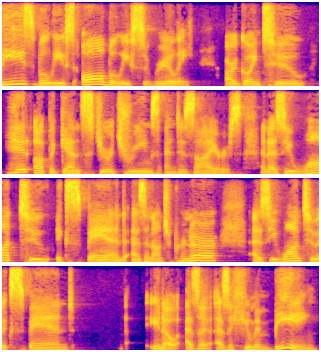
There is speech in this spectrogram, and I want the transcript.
these beliefs, all beliefs really, are going to hit up against your dreams and desires. And as you want to expand as an entrepreneur, as you want to expand, you know, as a, as a human being,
